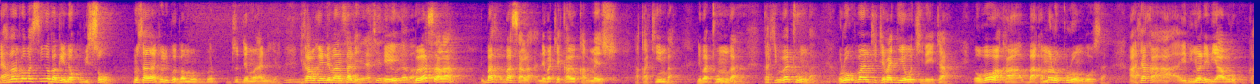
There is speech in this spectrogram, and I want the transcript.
Abantu abasinga bagenda ku biso nosanga nti oli bwe bamuzuddemu haniya tikabagende bansale. Eh, bwe basala ba- basala ne bateekayo kamesh akatimba ne batunga. Kati bwe batunga olwokuba nti tebajjeewo kireeta oba bakamala okulongoosa ate ebinywa ne byabulukuka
